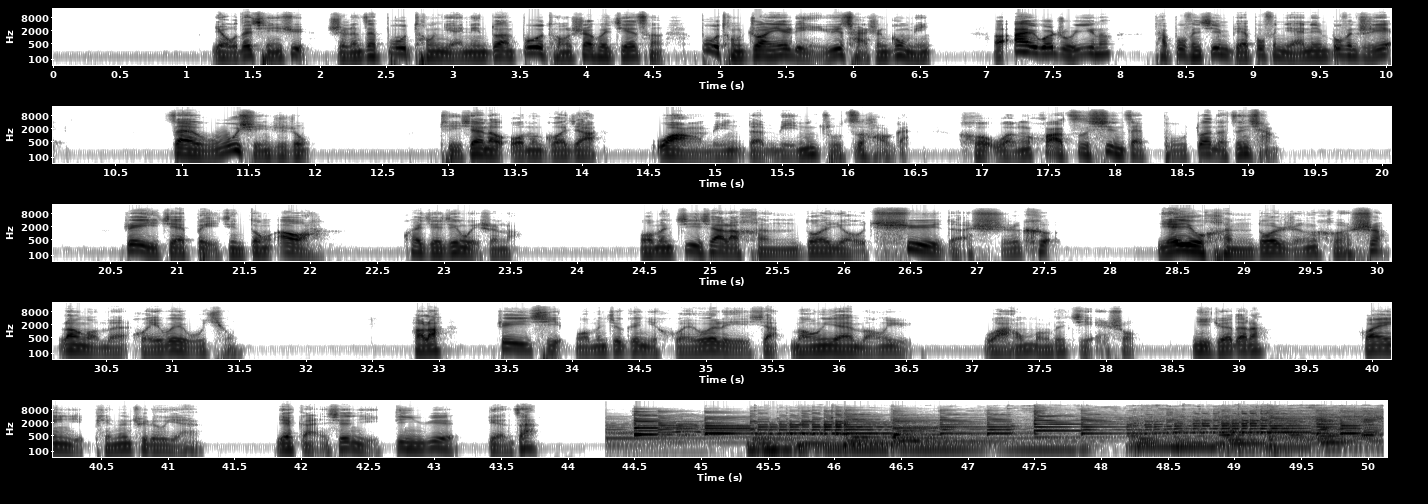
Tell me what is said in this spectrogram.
有的情绪只能在不同年龄段、不同社会阶层、不同专业领域产生共鸣，而爱国主义呢？它不分性别、不分年龄、不分职业，在无形之中体现了我们国家网民的民族自豪感和文化自信在不断的增强。这一届北京冬奥啊，快接近尾声了，我们记下了很多有趣的时刻，也有很多人和事让我们回味无穷。好了，这一期我们就跟你回味了一下蒙言蒙语。王蒙的解说，你觉得呢？欢迎你评论区留言，也感谢你订阅点赞。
